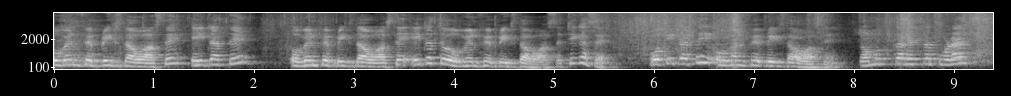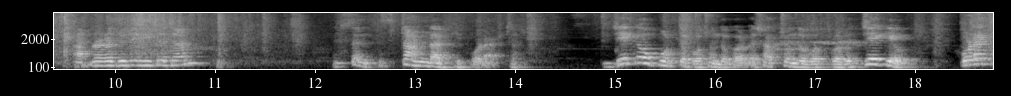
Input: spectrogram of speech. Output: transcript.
ওভেন ফেব্রিক্স দেওয়া আছে, এইটাতে ওভেন ফেব্রিক্স দেওয়া আছে এটাতে ওভেন ফেব্রিক্স দেওয়া আছে, ঠিক আছে? প্রতিটাতেই ওভেন ফেব্রিক্স দেওয়া আছে। চমৎকার একটা প্রোডাক্ট আপনারা যদি নিতে চান স্ট্যান্ডার্ড কি প্রোডাক্ট যে কেউ পড়তে পছন্দ করবে, স্বাচ্ছন্দ্য বোধ করবে, যে কেউ। প্রোডাক্ট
